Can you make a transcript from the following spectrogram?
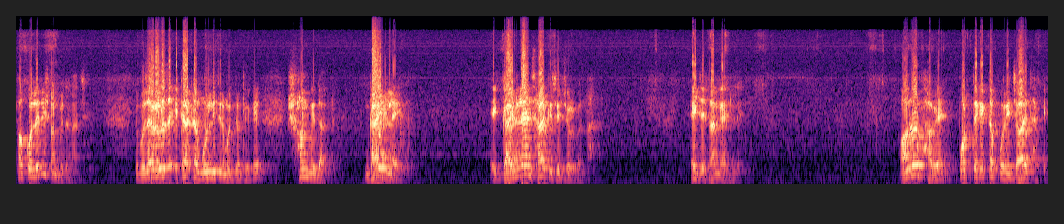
সকলেরই সংবিধান আছে। তো বোঝা গেল যে এটা একটা মূলনীতির মধ্য থেকে সংবিধান গাইডলাইন এই গাইডলাইন ছাড়া কিছুই চলবে না। এই যে তার গাইডলাইন অনুরূপভাবে প্রত্যেক একটা পরিচয় থাকে।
